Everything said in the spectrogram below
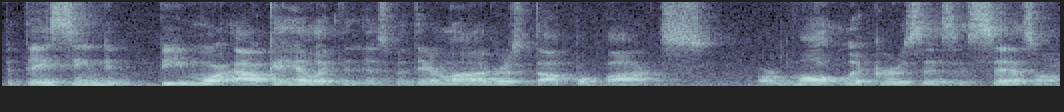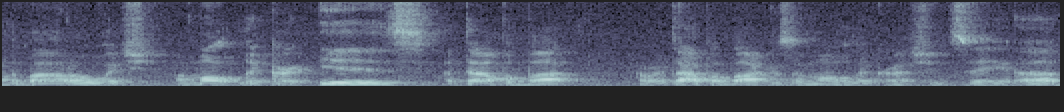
but they seem to be more alcoholic than this. But they're lagers, Doppelbocks, or malt liquors, as it says on the bottle, which a malt liquor is a Doppelbock, or a Doppelbock is a malt liquor, I should say. Uh,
